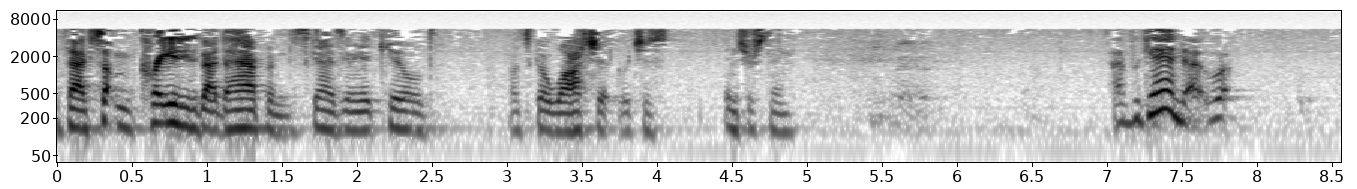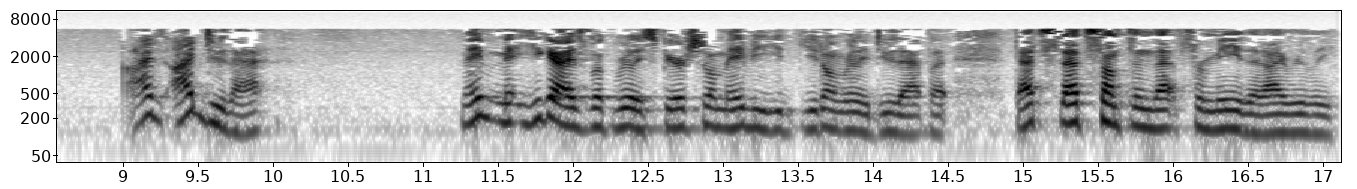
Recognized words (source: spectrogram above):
In fact, something crazy is about to happen. This guy's going to get killed. Let's go watch it, which is interesting. Again, I'd, I'd do that. Maybe you guys look really spiritual. Maybe you, you don't really do that, but that's that's something that for me that I really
